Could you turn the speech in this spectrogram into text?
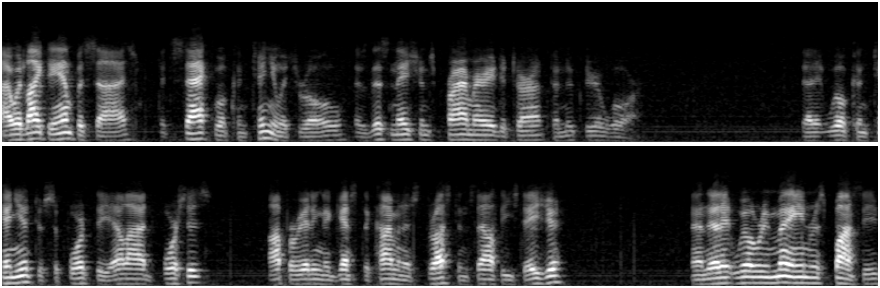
I would like to emphasize that SAC will continue its role as this nation's primary deterrent to nuclear war, that it will continue to support the Allied forces operating against the communist thrust in Southeast Asia, and that it will remain responsive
